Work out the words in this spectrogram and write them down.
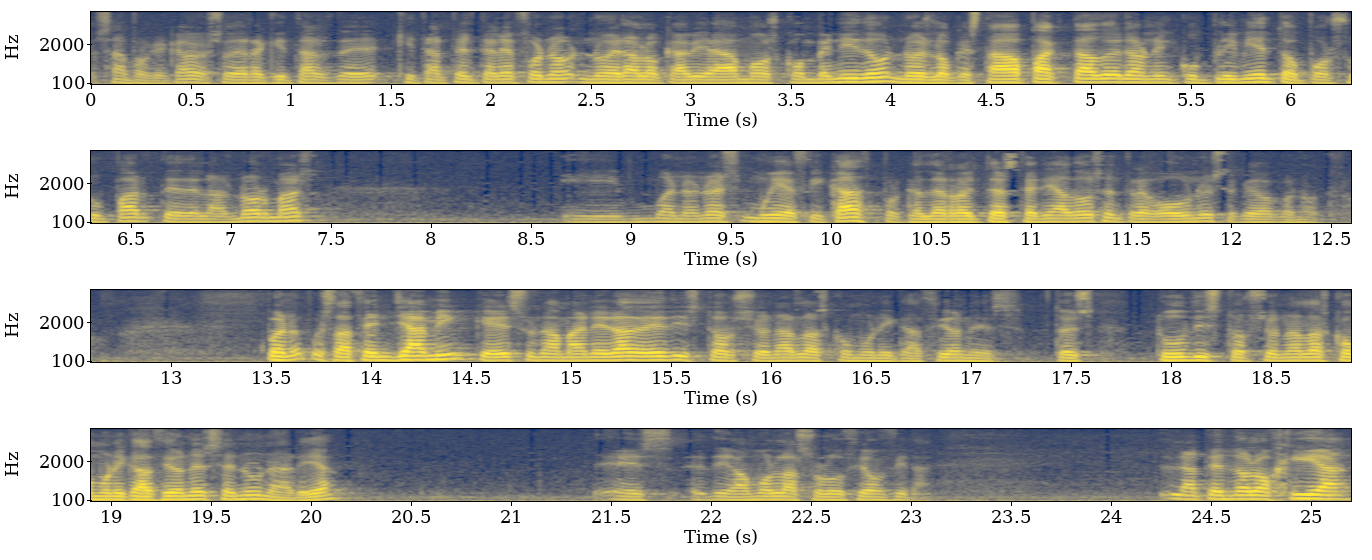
o sea, porque claro, eso de quitarte, quitarte el teléfono no era lo que habíamos convenido, no es lo que estaba pactado, era un incumplimiento por su parte de las normas y bueno, no es muy eficaz porque el de Reuters tenía dos, entregó uno y se quedó con otro. Bueno, pues hacen jamming, que es una manera de distorsionar las comunicaciones. Entonces, tú distorsionas las comunicaciones en un área. Es, digamos, la solución final la tecnología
